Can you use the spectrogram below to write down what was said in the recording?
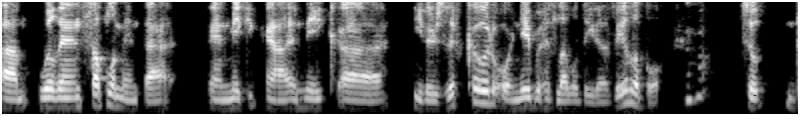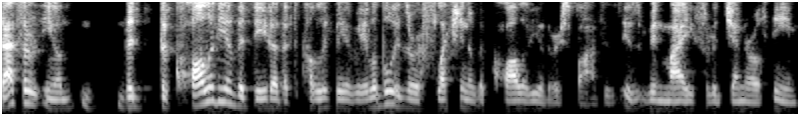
um, will then supplement that and make it uh, and make uh, either zip code or neighborhood level data available. Mm-hmm. So that's a you know the the quality of the data that's publicly available is a reflection of the quality of the response. Is is been my sort of general theme.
